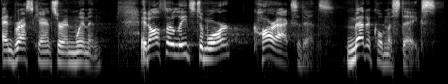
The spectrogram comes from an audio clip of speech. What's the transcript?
and breast cancer in women. It also leads to more car accidents, medical mistakes.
